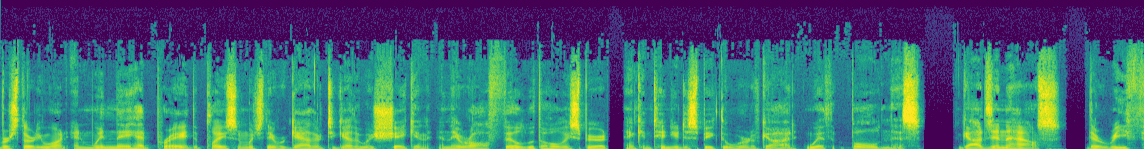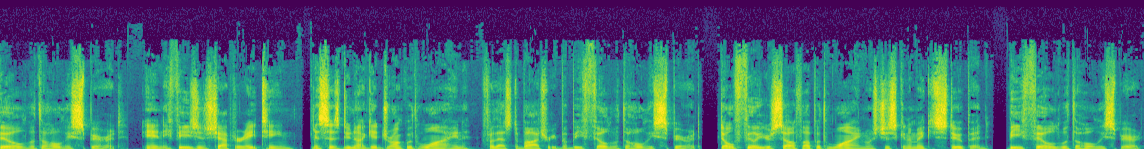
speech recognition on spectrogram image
Verse 31 And when they had prayed, the place in which they were gathered together was shaken, and they were all filled with the Holy Spirit and continued to speak the word of God with boldness. God's in the house they're refilled with the Holy Spirit. In Ephesians chapter 18, it says, Do not get drunk with wine, for that's debauchery, but be filled with the Holy Spirit. Don't fill yourself up with wine, which is just going to make you stupid. Be filled with the Holy Spirit.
